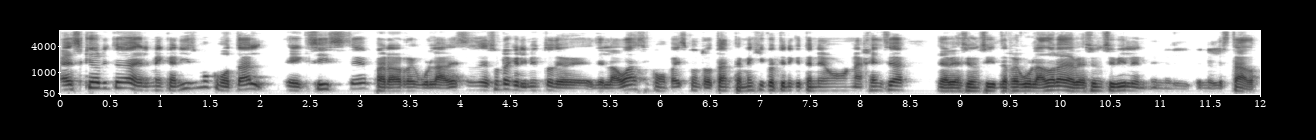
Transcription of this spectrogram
Es que ahorita el mecanismo como tal existe para regular. Es, es un requerimiento de, de la OASI como país contratante. México tiene que tener una agencia de aviación ci- de reguladora de aviación civil en, en el, en el estado.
